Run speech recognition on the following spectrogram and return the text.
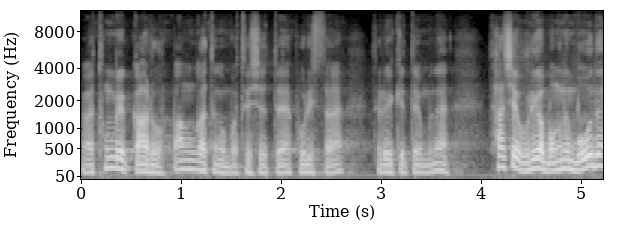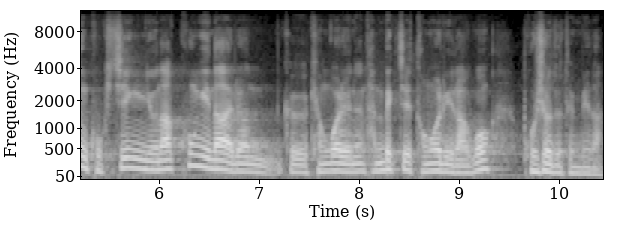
그러니까 통밀가루, 빵 같은 거 뭐 드실 때 보리쌀 들어있기 때문에 사실 우리가 먹는 모든 곡식류나 콩이나 이런 그 견과류는 단백질 덩어리라고 보셔도 됩니다.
